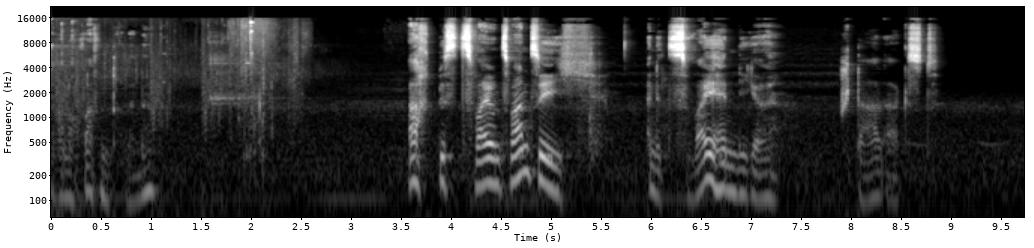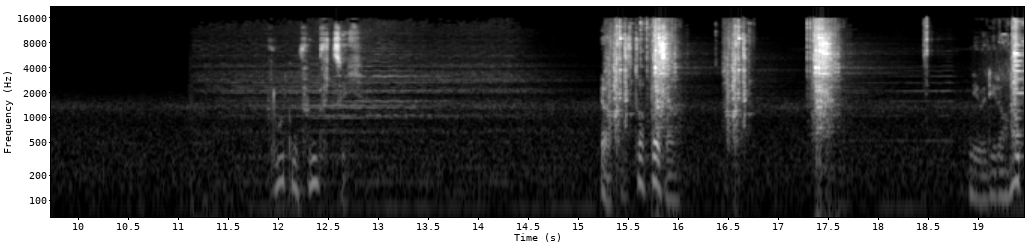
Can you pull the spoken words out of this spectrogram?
da waren noch Waffen drin, ne? 8 bis 22. Eine zweihändige Stahlaxt. Bluten 50. Ja, ist doch besser. Nehmen wir die doch mit.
